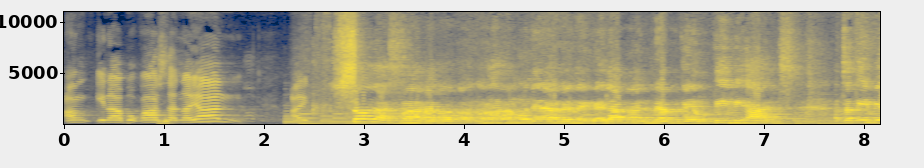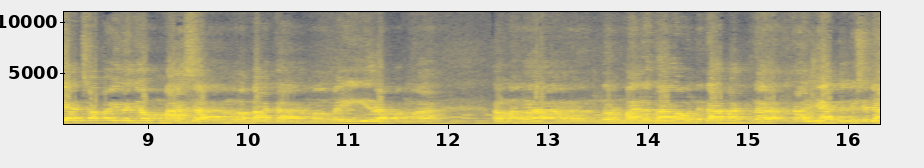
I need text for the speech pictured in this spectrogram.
Ang kinabukasan na yan ay So last mga katoto, no? ang huli natin ay kailangan meron kayong TV ads. At sa TV ads, papakita nyo ang masa, ang mga bata, ang mga mahihirap, ang mga, ang mga normal na tao na dapat na kaalyado nyo sila.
